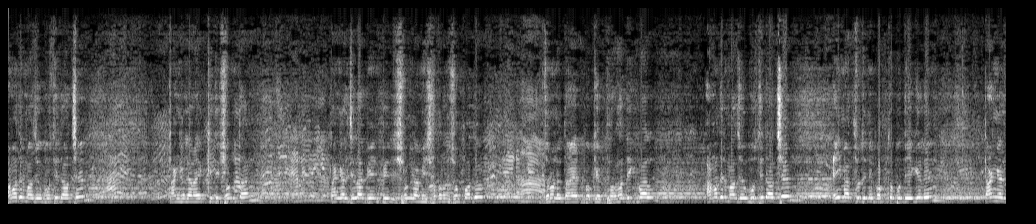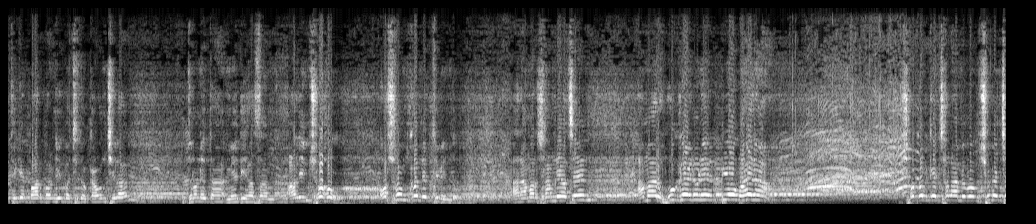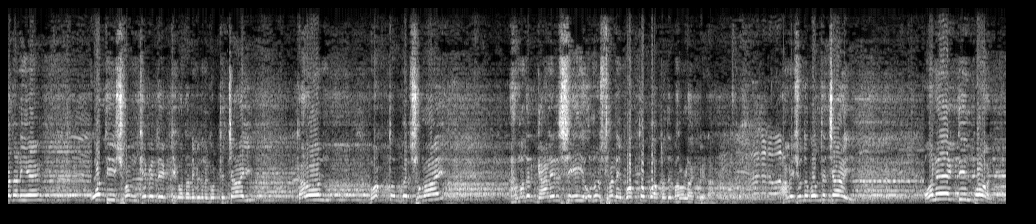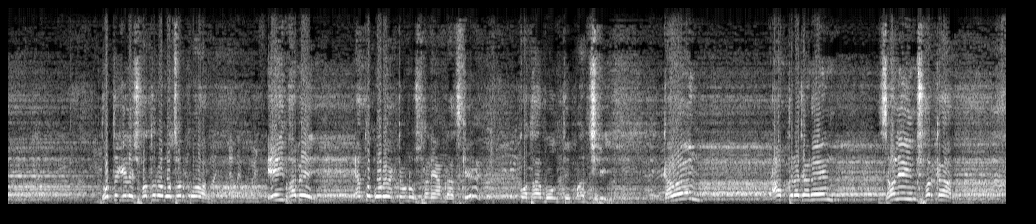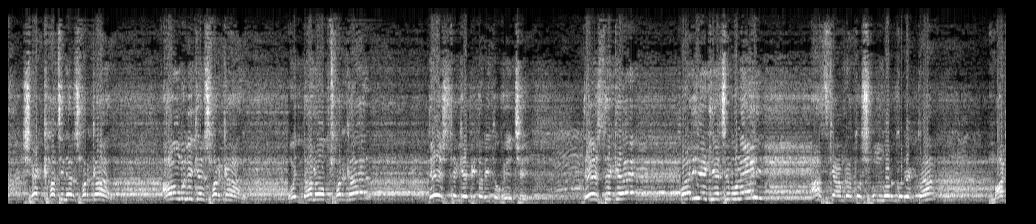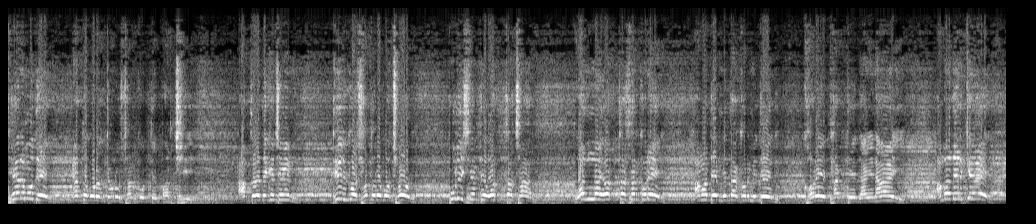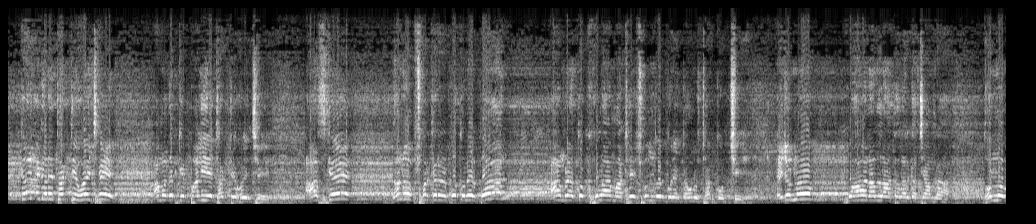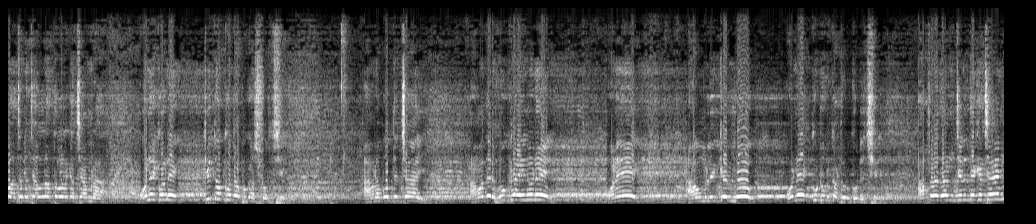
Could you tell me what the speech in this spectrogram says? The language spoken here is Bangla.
আমাদের মাঝে উপস্থিত আছেন টাঙ্গেলের আরেক কৃতি সন্তান টাঙ্গাইল জেলা বিএনপির সংগ্রামী সাধারণ সম্পাদক জননেতা অ্যাডভোকেট ফরহাদ ইকবাল আমাদের মাঝে উপস্থিত আছেন। এইমাত্র তিনি বক্তব্য দিয়ে গেলেন, টাঙ্গাইল থেকে বারবার নির্বাচিত কাউন্সিলর, জননেতা মেহেদি হাসান আলিম সহ অসংখ্য নেতৃবৃন্দ। আর আমার সামনে আছেন আমার হুগ্রায়নের প্রিয় ভাইরা। সকলকে সালাম এবং শুভেচ্ছা জানিয়ে অতি সংক্ষেপে দু একটি কথা নিবেদন করতে চাই। কারণ বক্তব্যের সময় আমাদের গানের সেই অনুষ্ঠানে বক্তব্য আপনাদের ভালো লাগবে না। আমি শুধু বলতে চাই, অনেক দিন পর, ধরতে গেলে সতেরো বছর পর, এইভাবে এত বড় একটা অনুষ্ঠানে আমরা আজকে কথা বলতে পারছি। কারণ আপনারা জানেন, জালিম সরকার শেখ হাসিনার সরকার, আওয়ামী লীগের সরকার, ওই দানব সরকার দেশ থেকে বিতাড়িত হয়েছে। দেশ থেকে পালিয়ে গিয়েছে বলেই আজকে আমরা তো সুন্দর করে একটা মাঠের মধ্যে এত বড় একটা অনুষ্ঠান করতে পারছি। আপনারা দেখেছেন, দীর্ঘ সতেরো বছর পুলিশের যে অত্যাচার, অন্যায় অত্যাচার করে আমাদের নেতাকর্মীদের ঘরে থাকতে দেয় নাই। আমাদেরকে কারাগারে থাকতে হয়েছে, আমাদেরকে পালিয়ে থাকতে হয়েছে। আজকে দানব সরকারের পতনের পর আমরা তো খোলা মাঠে সুন্দর করে একটা অনুষ্ঠান করছি। এই জন্য মহান আল্লাহ তালার কাছে আমরা ধন্যবাদ জানাচ্ছি আল্লাহ তালার কাছে আমরা অনেক অনেক কৃতজ্ঞতা প্রকাশ করছি। আমরা বলতে চাই, আমাদের হুগরা ইউনিয়নে অনেক আওয়ামী লীগের লোক অনেক কুটুর কাটুর করেছে। আপনারা জানেন জেনে দেখেছেন?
